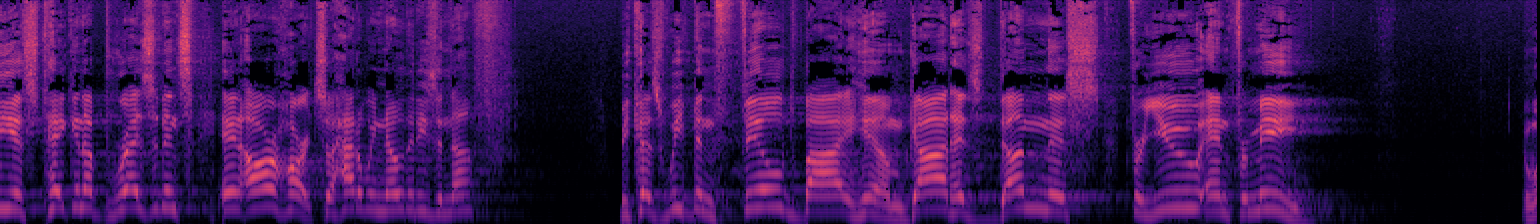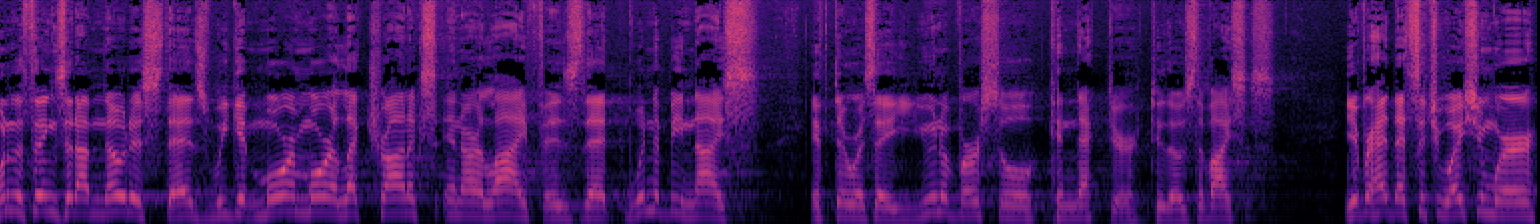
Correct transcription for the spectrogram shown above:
He has taken up residence in our hearts. So, how do we know that He's enough? Because we've been filled by Him. God has done this for you and for me. And one of the things that I've noticed as we get more and more electronics in our life is that wouldn't it be nice if there was a universal connector to those devices? You ever had that situation where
